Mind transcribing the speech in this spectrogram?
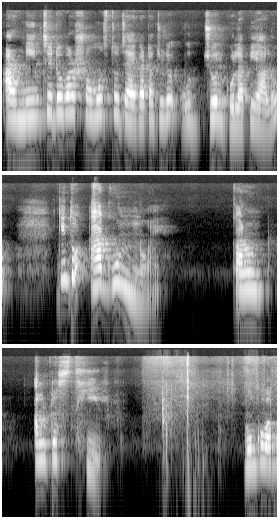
আর নীলচে ডোবার সমস্ত জায়গাটা জুড়ে উজ্জ্বল গোলাপি আলো কিন্তু আগুন নয়, কারণ আলোটা স্থির। বঙ্কুবাবু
